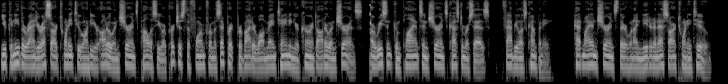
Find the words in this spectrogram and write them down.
You can either add your SR22 onto your auto insurance policy or purchase the form from a separate provider while maintaining your current auto insurance. A recent Compliance Insurance customer says, Fabulous company. Had my insurance there when I needed an SR22.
